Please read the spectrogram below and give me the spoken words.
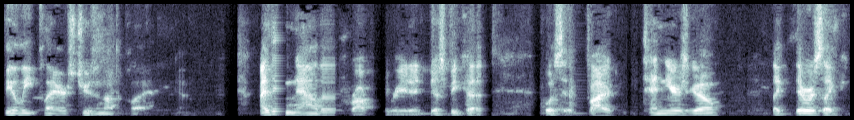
the elite players choosing not to play. I think now they're properly rated just because what was it five, ten years ago? Like there was like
